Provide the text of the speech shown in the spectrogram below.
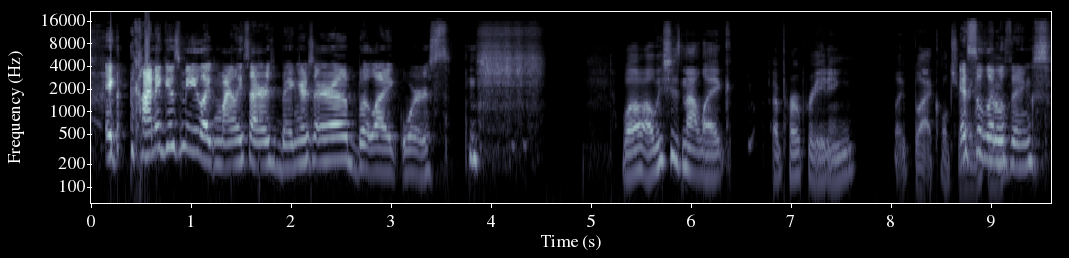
It kind of gives me like Miley Cyrus Bangerz era, but like worse. well, at least she's not like appropriating like black culture. It's the little things.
